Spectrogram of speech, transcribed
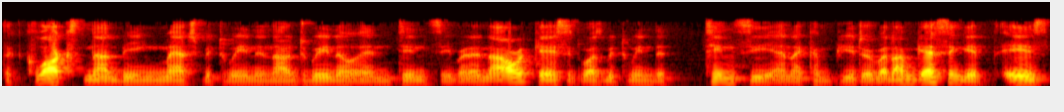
the clocks not being matched between an Arduino and Teensy, but in our case, it was between the Teensy and a computer, but I'm guessing it is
